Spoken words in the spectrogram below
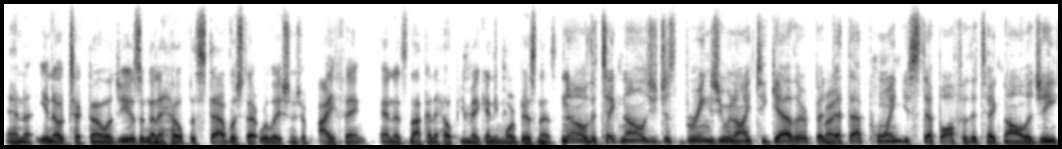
and you know, technology isn't going to help establish that relationship, I think, and it's not going to help you make any more business. No, the technology just brings you and I together, but right. at that point, you step off of the technology,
